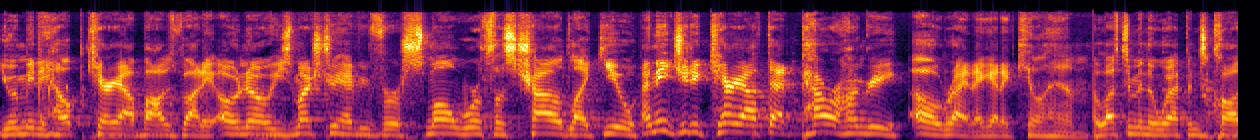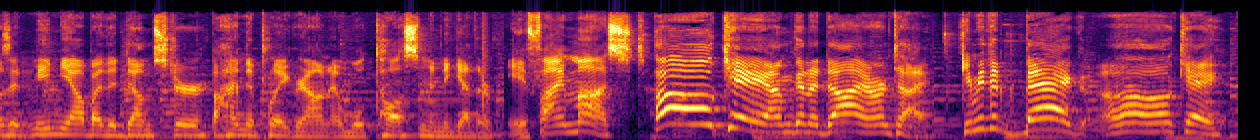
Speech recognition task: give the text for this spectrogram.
You want me to help carry out Bob's body? Oh, no, he's much too heavy for a small, worthless child like you. I need you to carry out that power-hungry... Oh, right, I gotta kill him. I left him in the weapons closet. Meet me out by the dumpster behind the playground, and we'll toss him in together. If I must. Okay, I'm gonna die, aren't I? Give me the bag. Oh, okay.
